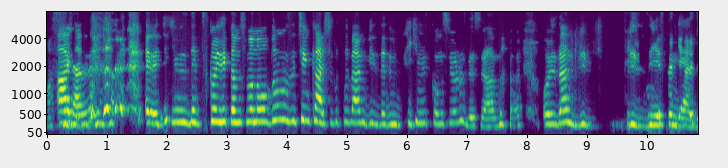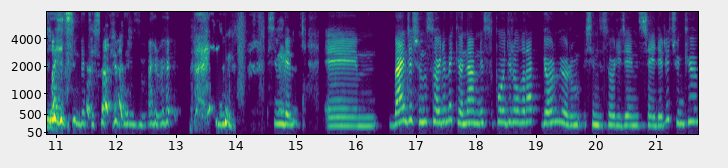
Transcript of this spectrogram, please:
bahsediyor. Aynen. evet ikimiz de psikolojik danışman olduğumuz için karşılıklı ben biz dedim. İkimiz konuşuyoruz ya şu anda. o yüzden biz biz diyesim geldi. İçin de teşekkür ederiz Merve. Şimdi e, bence şunu söylemek önemli. Spoiler olarak görmüyorum şimdi söyleyeceğimiz şeyleri. Çünkü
